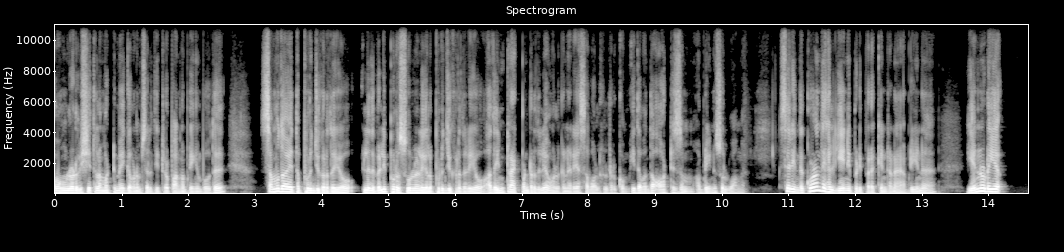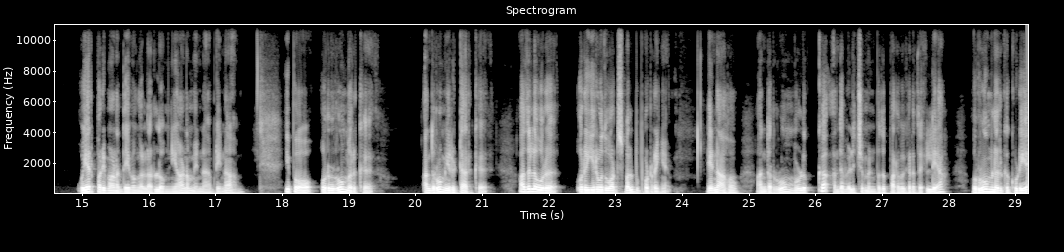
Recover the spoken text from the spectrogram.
அவங்களோட விஷயத்தில் மட்டுமே கவனம் செலுத்திட்டு இருப்பாங்க அப்படிங்கும்போது சமுதாயத்தை புரிஞ்சுக்கிறதையோ இல்லை வெளிப்புற சூழ்நிலைகளை புரிஞ்சுக்கிறதுலையோ அதை இன்ட்ராக்ட் பண்ணுறதுலையோ அவங்களுக்கு நிறைய சவால்கள் இருக்கும். இதை வந்து ஆட்டிசம் அப்படின்னு சொல்லுவாங்க. சரி இந்த குழந்தைகள் ஏன் இப்படி பிறக்கின்றன அப்படின்னு என்னுடைய உயர் பரிமாண தெய்வங்கள் அருளும் ஞானம் என்ன அப்படின்னா இப்போது ஒரு ரூம் இருக்குது அந்த ரூம் இருட்டாக இருக்குது அதில் ஒரு ஒரு இருபது வாட்ஸ் பல்பு போடுறீங்க. என்ன ஆகும்? அந்த ரூம் முழுக்க அந்த வெளிச்சம் என்பது பரவுகிறது இல்லையா? ரூமில் இருக்கக்கூடிய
